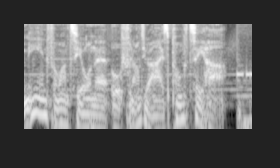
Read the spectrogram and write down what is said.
Mehr Informationen auf radio1.ch.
